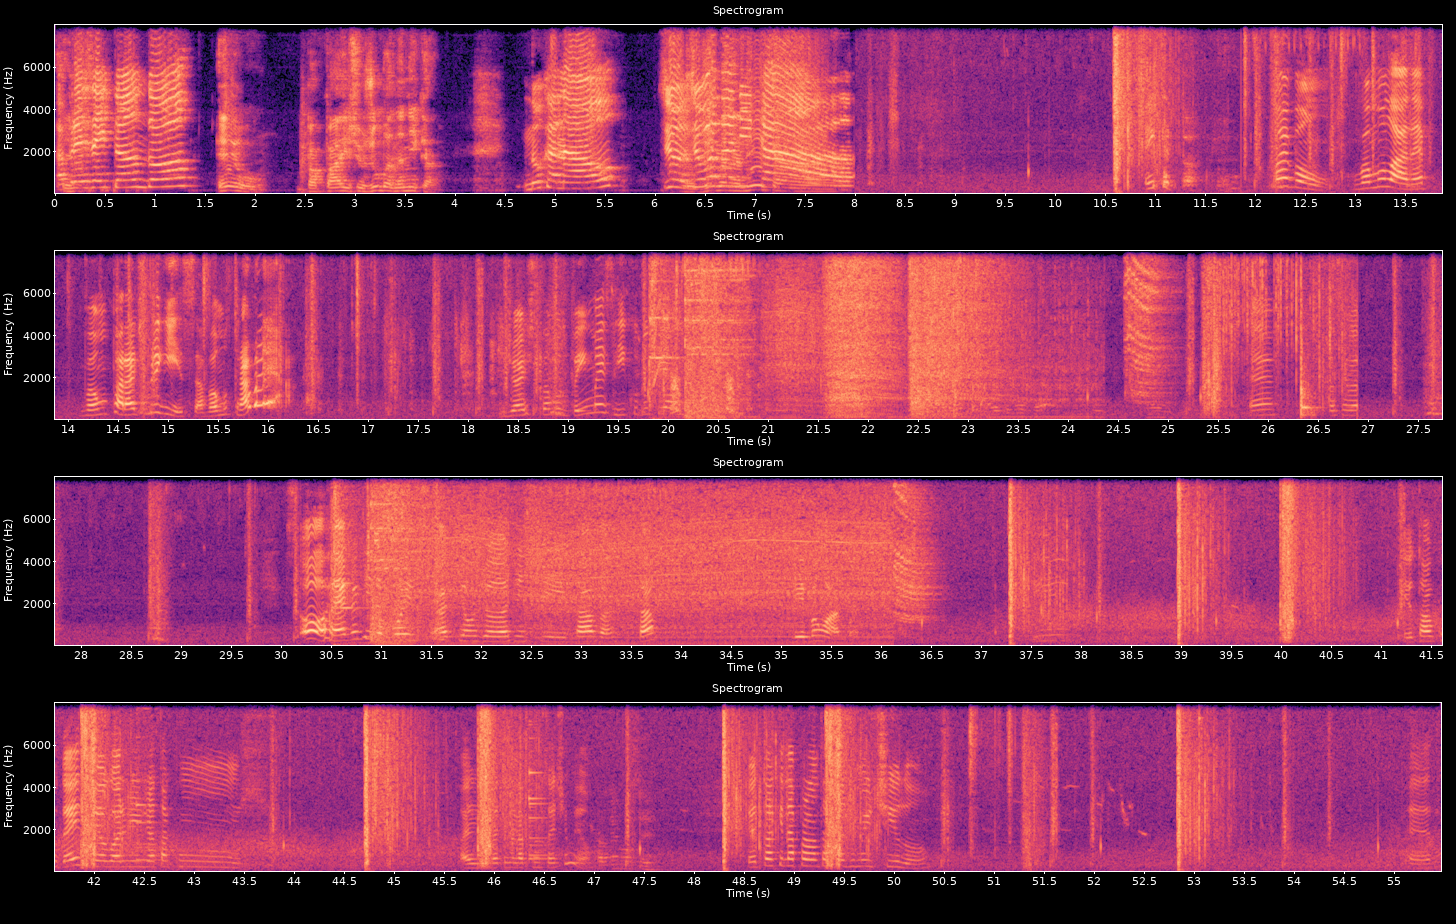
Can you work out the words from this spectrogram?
Apresentando Eu, papai Jujuba Nanica. no canal Jujuba Nanica. Eita. Mas bom, vamos lá, né? Vamos parar de preguiça. Vamos trabalhar. Já estamos bem mais ricos do que antes. É, tá sendo... Oh, rega aqui depois, aqui onde a gente tava, tá? Bebam água. Aqui. Eu tava com 10 mil, agora a gente já tá com uns... A gente vai terminar com 7 mil. Cadê você? Eu tô aqui na plantação de mirtilo. Era.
